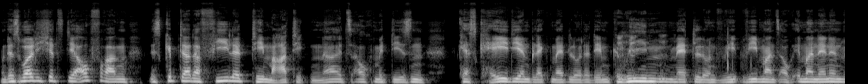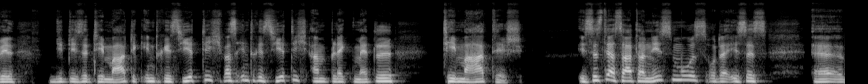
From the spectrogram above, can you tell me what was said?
Und das wollte ich jetzt dir auch fragen. Es gibt ja da viele Thematiken, ne? jetzt auch mit diesen Cascadian Black Metal oder dem Green Metal und wie, wie man es auch immer nennen will. Die, diese Thematik interessiert dich. Was interessiert dich am Black Metal thematisch? Ist es der Satanismus oder ist es, äh,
